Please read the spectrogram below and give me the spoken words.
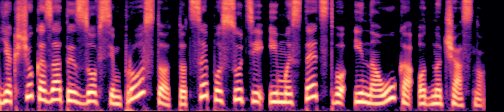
Якщо казати зовсім просто, то це, по суті, і мистецтво, і наука одночасно.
